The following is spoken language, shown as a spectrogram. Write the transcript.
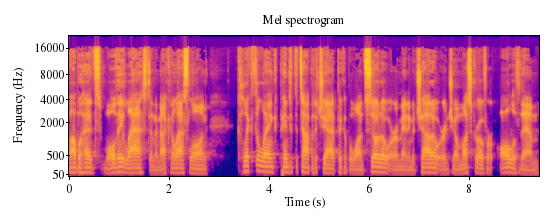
bobbleheads while they last, and they're not going to last long, click the link pinned at the top of the chat. Pick up a Juan Soto or a Manny Machado or a Joe Musgrove or all of them.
